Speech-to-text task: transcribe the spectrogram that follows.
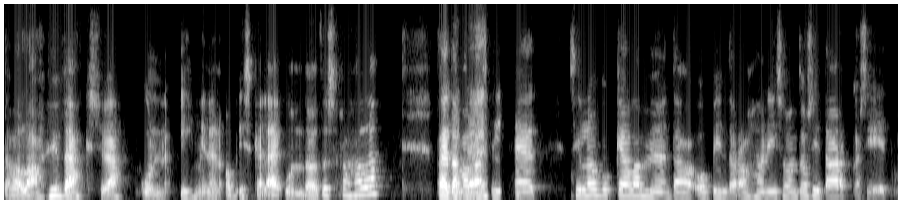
tavallaan hyväksyä, kun ihminen opiskelee kuntoutusrahalla. Tai tavallaan Okei. silleen, että silloin kun Kela myöntää opintorahaa, niin se on tosi tarkka siitä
